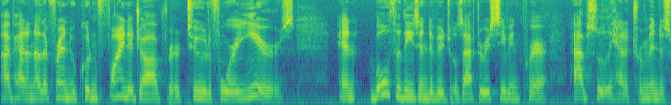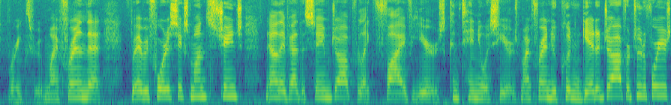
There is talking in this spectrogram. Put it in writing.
I've had another friend who couldn't find a job for two to four years, and both of these individuals, after receiving prayer, absolutely had a tremendous breakthrough. My friend that every four to six months changed, now they've had the same job for like five years, continuous years. My friend who couldn't get a job for two to four years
